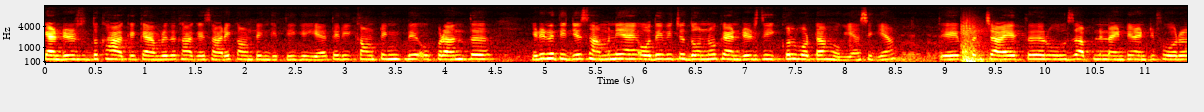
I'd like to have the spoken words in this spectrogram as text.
ਕੈਂਡੀਡੇਟਸ ਦਿਖਾ ਕੇ ਕੈਮਰੇ ਦਿਖਾ ਕੇ ਸਾਰੀ ਕਾਊਂਟਿੰਗ ਕੀਤੀ ਗਈ ਹੈ ਤੇ ਰੀਕਾਊਂਟਿੰਗ ਦੇ ਉਪਰੰਤ ਜਿਹੜੇ ਨਤੀਜੇ ਸਾਹਮਣੇ ਆਏ, ਉਹਦੇ ਵਿੱਚ ਦੋਨੋਂ ਕੈਂਡੀਡੇਟਸ ਦੀ ਇਕੁਅਲ ਵੋਟਾਂ ਹੋ ਗਈਆਂ ਸੀਗੀਆਂ। ਤੇ ਪੰਚਾਇਤ ਰੂਲਸ ਆਪਣੇ 1994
